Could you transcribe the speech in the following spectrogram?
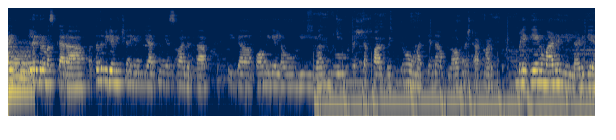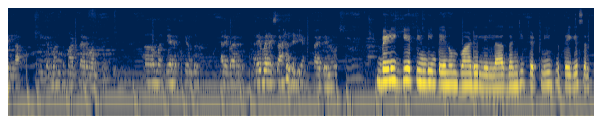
ಹಾಯ್, ಎಲ್ಲರಿಗೂ ನಮಸ್ಕಾರ. ಮತ್ತೊಂದು ವಿಡಿಯೋ ವೀಕ್ಷಣೆಗೆ ನಿಮಗೆ ಆತ್ಮೀಯ ಸ್ವಾಗತ. ಈಗ ಫಾರ್ಮಿಗೆಲ್ಲ ಹೋಗಿ ಬಂದು ಫ್ರೆಶ್ ಅಪ್ ಆಗಿಬಿಟ್ಟು ಮತ್ತೆ ನಾವು ಬ್ಲಾಗ್ನ ಸ್ಟಾರ್ಟ್ ಮಾಡ್ತೀವಿ. ಬೆಳಿಗ್ಗೆ ಏನು ಮಾಡಿರಲಿಲ್ಲ, ಅಡುಗೆ ಎಲ್ಲ. ಈಗ ಬಂದು ಮಾಡ್ತಾ ಇರುವಂಥದ್ದು. ಮಧ್ಯಾಹ್ನಕ್ಕೆ ಒಂದು ಅರೆಬರೆ ಅರೆಬರೆ ಸಾರು ರೆಡಿ ಆಗ್ತಾ ಇದೆ ಬೆಳಿಗ್ಗೆ ತಿಂಡಿ ಅಂತ ಏನು ಮಾಡಿರಲಿಲ್ಲ. ಗಂಜಿ ಚಟ್ನಿ ಜೊತೆಗೆ ಸ್ವಲ್ಪ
